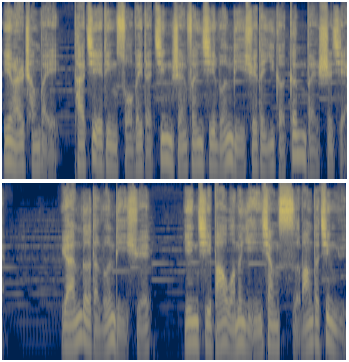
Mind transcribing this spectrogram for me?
因而成为他界定所谓的精神分析伦理学的一个根本实现。元乐的伦理学因其把我们引向死亡的境遇，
